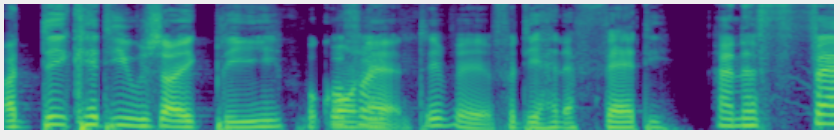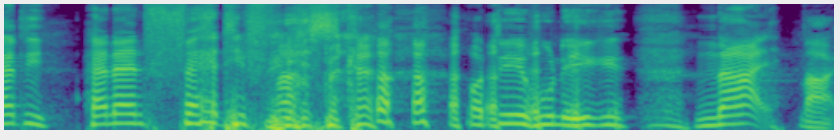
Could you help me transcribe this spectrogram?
Og det kan de jo så ikke blive, på grund Hvorfor af, det vil, fordi han er fattig. Han er fattig. Han er en fattig fisk. og det er hun ikke. Nej. Nej.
